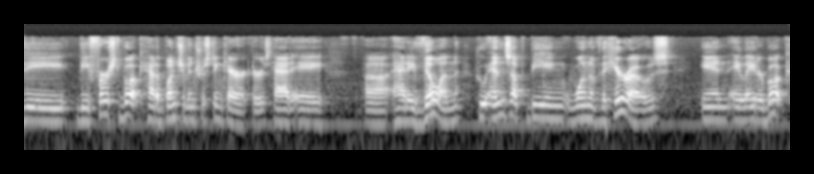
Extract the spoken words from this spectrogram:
the the first book had a bunch of interesting characters. Had a uh, had a villain who ends up being one of the heroes in a later book.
